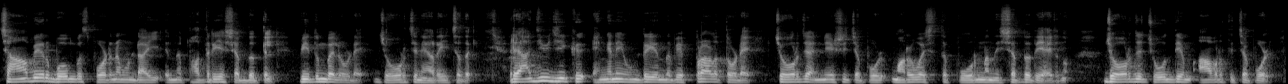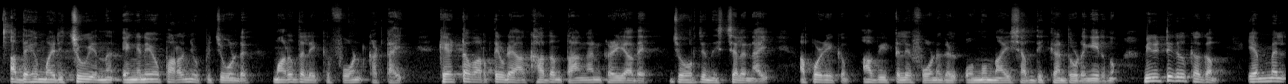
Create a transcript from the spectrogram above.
ചാവേർ ബോംബ് സ്ഫോടനമുണ്ടായി എന്ന് പതറിയ ശബ്ദത്തിൽ വിതുമ്പലോടെ ജോർജിനെ അറിയിച്ചത്. രാജീവ് ജിക്ക് എങ്ങനെയുണ്ട് എന്ന് വെപ്രാളത്തോടെ ജോർജ് അന്വേഷിച്ചപ്പോൾ മറുവശത്ത് പൂർണ നിശബ്ദതയായിരുന്നു. ജോർജ് ചോദ്യം ആവർത്തിച്ചപ്പോൾ അദ്ദേഹം മരിച്ചു എന്ന് എങ്ങനെയോ പറഞ്ഞൊപ്പിച്ചുകൊണ്ട് മറുതലേക്ക് ഫോൺ കട്ടായി. കേട്ട വാർത്തയുടെ ആഘാതം താങ്ങാൻ കഴിയാതെ ജോർജ് നിശ്ചലനായി. അപ്പോഴേക്കും ആ വീട്ടിലെ ഫോണുകൾ ഒന്നൊന്നായി ശബ്ദിക്കാൻ തുടങ്ങിയിരുന്നു. മിനിറ്റുകൾക്കകം എം എൽ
